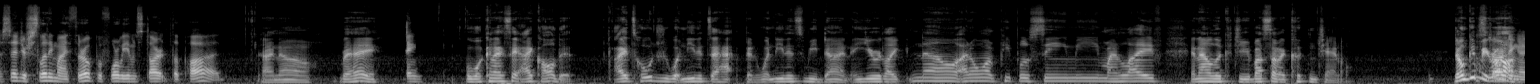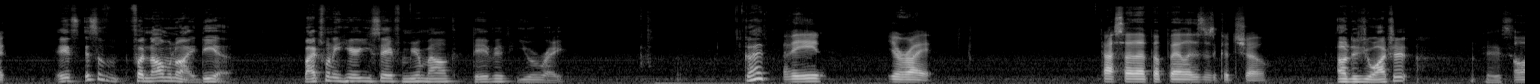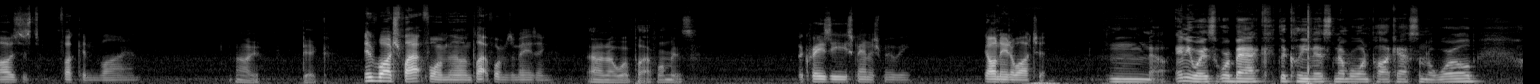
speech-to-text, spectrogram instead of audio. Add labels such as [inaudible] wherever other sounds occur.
I said you're slitting my throat before we even start the pod. I know, but hey, Dang. what can I say? I called it. I told you what needed to happen, what needed to be done, and you were like, "No, I don't want people seeing me, my life." And now look at you, you're about to start a cooking channel. Don't get me Starting wrong, it's it's a phenomenal idea, but I just want to hear you say it from your mouth, David. You were right. Go ahead. David, you're right. Casa de Papel is a good show. Oh, did you watch it? So, Oh, I was just fucking lying. oh, you dick. Did watch Platform though, and Platform's amazing. I don't know what platform is. The crazy Spanish movie. Y'all need to watch it. Mm, no. Anyways, we're back. The cleanest number one podcast in the world.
